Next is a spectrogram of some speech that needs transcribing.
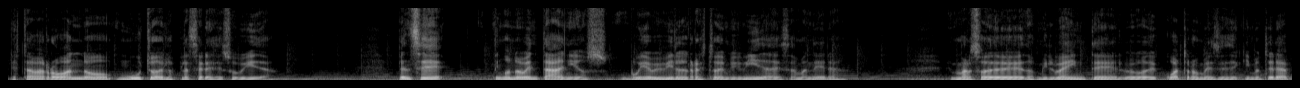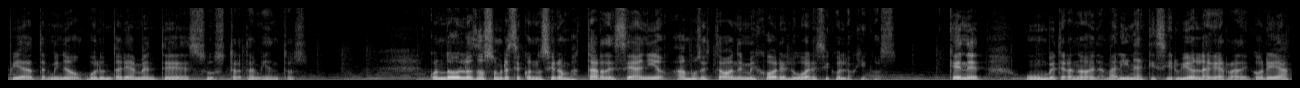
le estaba robando muchos de los placeres de su vida. Pensé, tengo 90 años, ¿voy a vivir el resto de mi vida de esa manera? En marzo de 2020, luego de cuatro meses de quimioterapia, terminó voluntariamente sus tratamientos. Cuando los dos hombres se conocieron más tarde ese año, ambos estaban en mejores lugares psicológicos. Kenneth, un veterano de la Marina que sirvió en la guerra de Corea,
